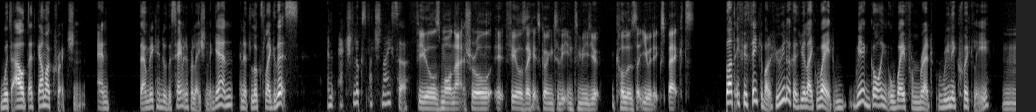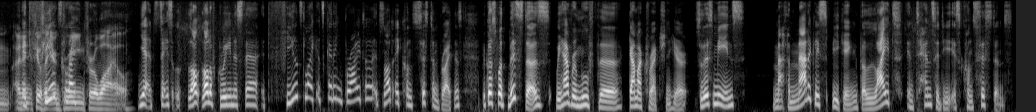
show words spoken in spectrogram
without that gamma correction. And then we can do the same interpolation again, and it looks like this. And actually looks much nicer. Feels more natural. It feels like it's going to the intermediate colors that you would expect. But if you think about it, if you really look at it, you're like, wait, we're going away from red really quickly. Mm, and it, it feels, feels, like you're green like, for a while. Yeah, it stays a lot, lot of green is there. It feels like it's getting brighter. It's not a consistent brightness. Because what this does, we have removed the gamma correction here. So this means, mathematically speaking, the light intensity is consistent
